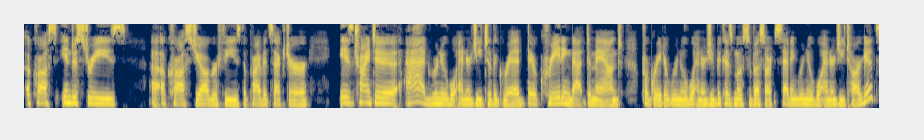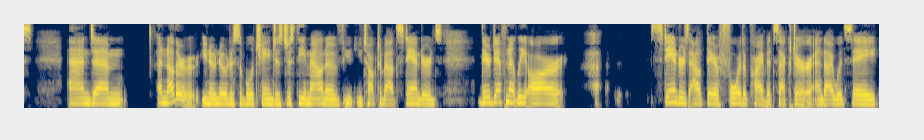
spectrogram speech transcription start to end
Across industries, uh, across geographies, the private sector is trying to add renewable energy to the grid. They're creating that demand for greater renewable energy because most of us are setting renewable energy targets. And, um, another, you know, noticeable change is just the amount of, you, you talked about standards. There definitely are uh, standards out there for the private sector. And I would say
